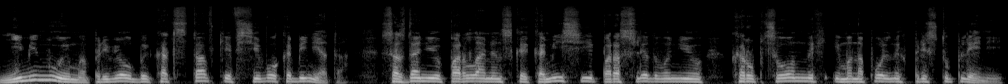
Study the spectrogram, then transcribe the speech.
неминуемо привел бы к отставке всего кабинета, созданию парламентской комиссии по расследованию коррупционных и монопольных преступлений,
